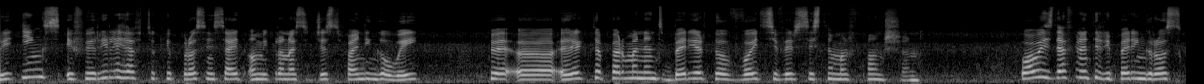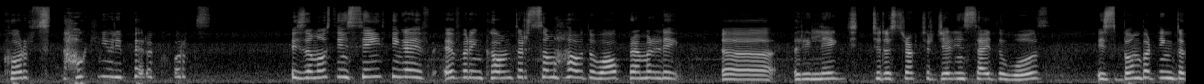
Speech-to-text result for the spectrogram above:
readings. If we really have to keep Ross inside Omicron, I suggest finding a way to uh, erect a permanent barrier to avoid severe system malfunction. WAU is definitely repairing Ross' corpse. How can you repair a corpse? It's the most insane thing I have ever encountered. Somehow the WAU primarily uh, related to the structure gel inside the walls is bombarding the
